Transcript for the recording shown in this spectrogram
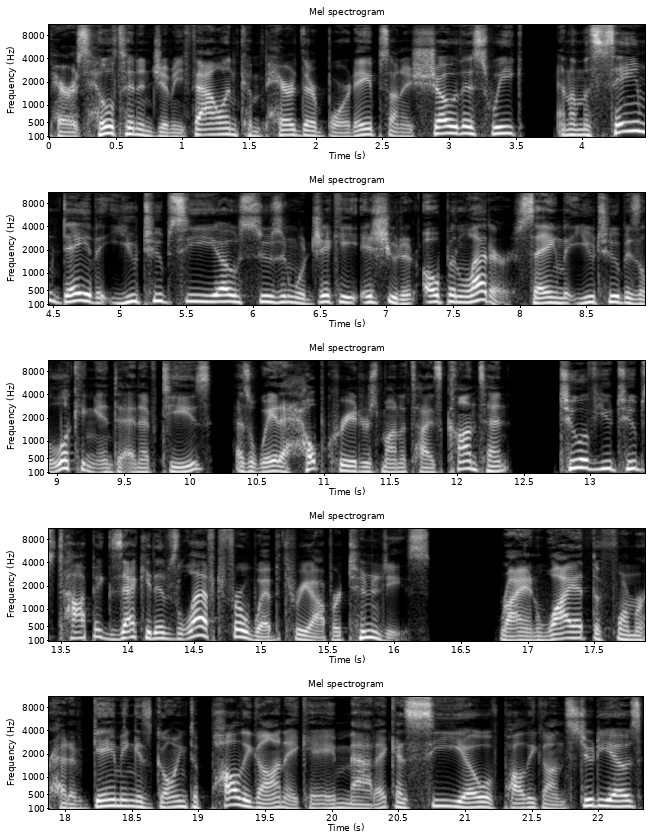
Paris Hilton and Jimmy Fallon compared their bored apes on his show this week, and on the same day that YouTube CEO Susan Wojcicki issued an open letter saying that YouTube is looking into NFTs as a way to help creators monetize content, two of YouTube's top executives left for Web3 opportunities. Ryan Wyatt, the former head of gaming, is going to Polygon, aka Matic, as CEO of Polygon Studios,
